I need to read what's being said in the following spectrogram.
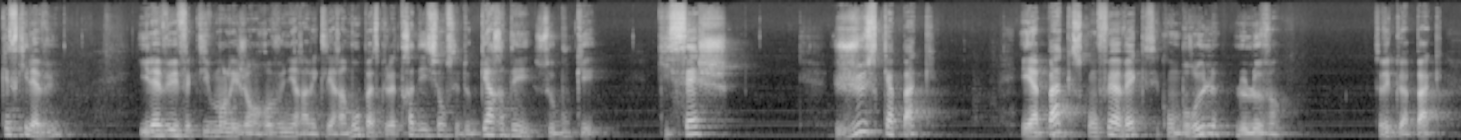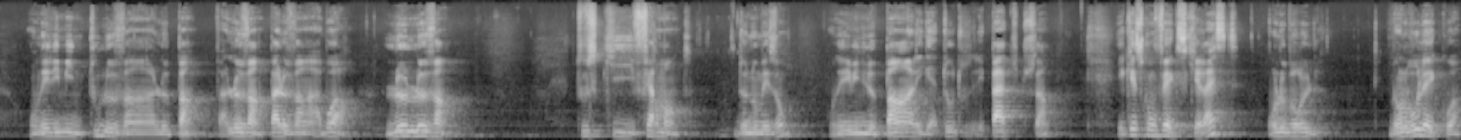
Qu'est-ce qu'il a vu? Il a vu effectivement les gens revenir avec les rameaux parce que la tradition, c'est de garder ce bouquet qui sèche jusqu'à Pâques. Et à Pâques, ce qu'on fait avec, c'est qu'on brûle le levain. Vous savez qu'à Pâques, on élimine tout le vin, le pain, enfin le vin, pas le vin à boire, le levain, tout ce qui fermente de nos maisons. On élimine le pain, les gâteaux, les pâtes, tout ça. Et qu'est-ce qu'on fait avec ce qui reste? On le brûle. Mais on le brûle avec quoi?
